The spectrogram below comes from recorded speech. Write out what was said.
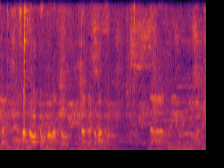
guys. Kasama ko tong mga to. Nag-ano kami. Nag-reunion kami.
